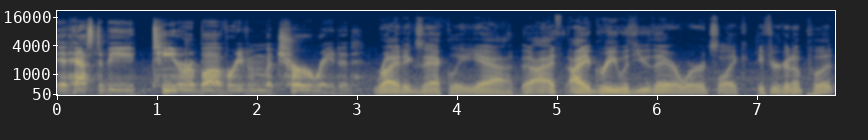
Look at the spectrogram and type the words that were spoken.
it has to be teen or above or even mature rated. Right, exactly. Yeah, I I agree with you there. Where it's like if you're gonna put,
